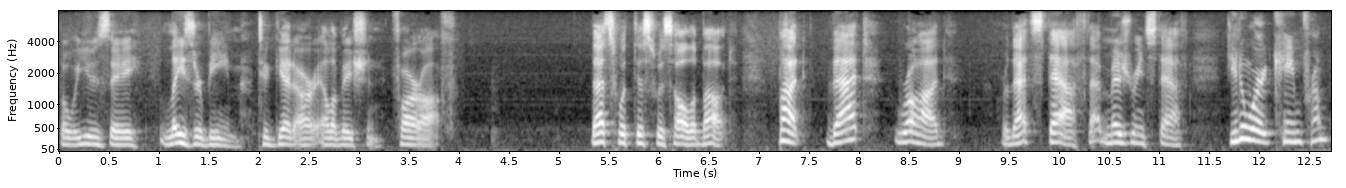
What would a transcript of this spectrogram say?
but we use a laser beam to get our elevation far off. That's what this was all about. But that rod, or that staff, that measuring staff, do you know where it came from?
